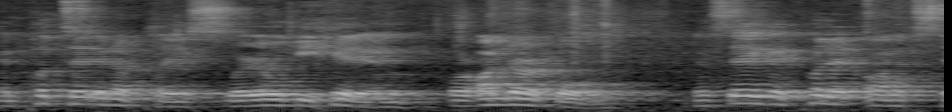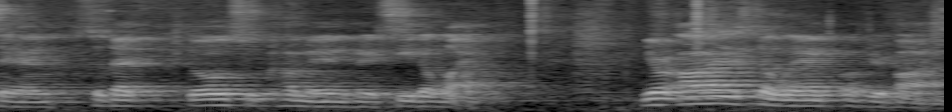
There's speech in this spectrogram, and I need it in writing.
and puts it in a place where it will be hidden or under a bowl. Instead, they put it on its stand so that those who come in may see the light. Your eye is the lamp of your body.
